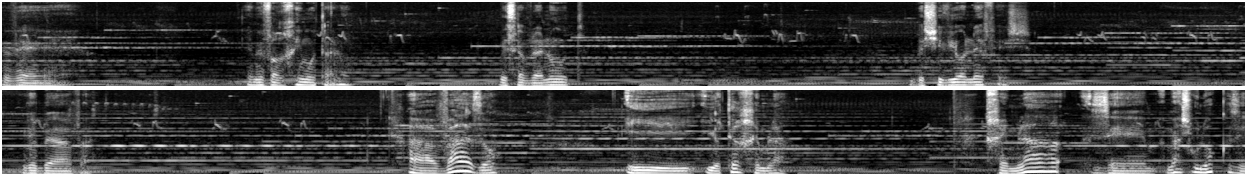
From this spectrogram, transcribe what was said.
והם מברכים אותנו בסבלנות, בשוויון נפש ובאהבה. האהבה הזו היא יותר חמלה. חמלה זה משהו לא כזה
